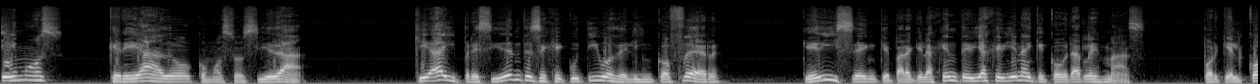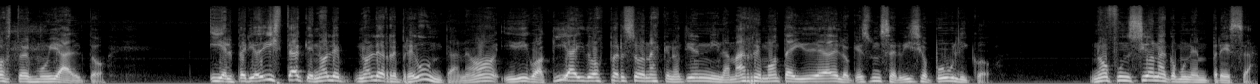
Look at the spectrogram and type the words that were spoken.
hemos creado como sociedad que hay presidentes ejecutivos del INCOFER que dicen que para que la gente viaje bien hay que cobrarles más, porque el costo es muy alto? Y el periodista que no le, no le repregunta, ¿no? Y digo, aquí hay dos personas que no tienen ni la más remota idea de lo que es un servicio público no funciona como una empresa.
